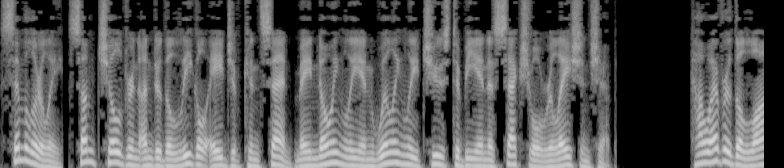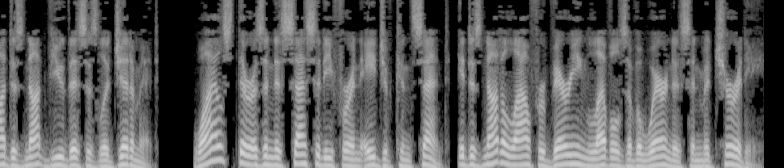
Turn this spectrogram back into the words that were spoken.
Similarly, some children under the legal age of consent may knowingly and willingly choose to be in a sexual relationship. However the law does not view this as legitimate. Whilst there is a necessity for an age of consent, it does not allow for varying levels of awareness and maturity.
